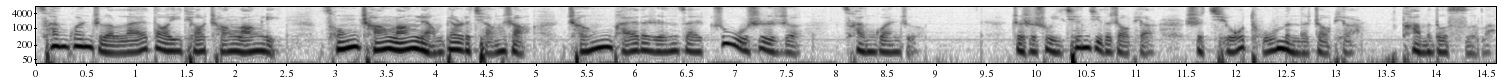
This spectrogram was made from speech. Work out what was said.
参观者来到一条长廊里，从长廊两边的墙上，成排的人在注视着参观者。这是数以千计的照片，是囚徒们的照片，他们都死了。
